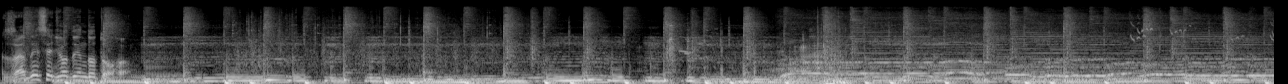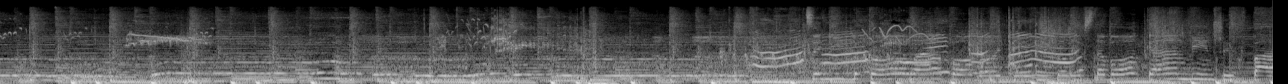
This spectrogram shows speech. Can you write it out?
За 10 годин до того. Це ніби кола поводні, коли вставок камінчик впав.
